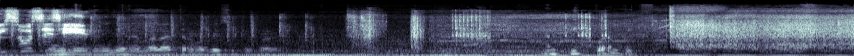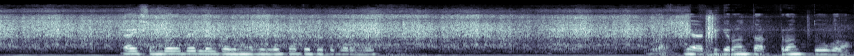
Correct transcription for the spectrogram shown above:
Resources here. இருப்பாங்க. நான் பீக் போகிறேன் பீக் ஐஸ் ஒம்பது பேர் லைக் பார்க்குறீங்க லைக்காக போட்டுட்டு பாருங்க. அடிக்கிறோம் தட்டுறோம் தூக்குறோம்.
